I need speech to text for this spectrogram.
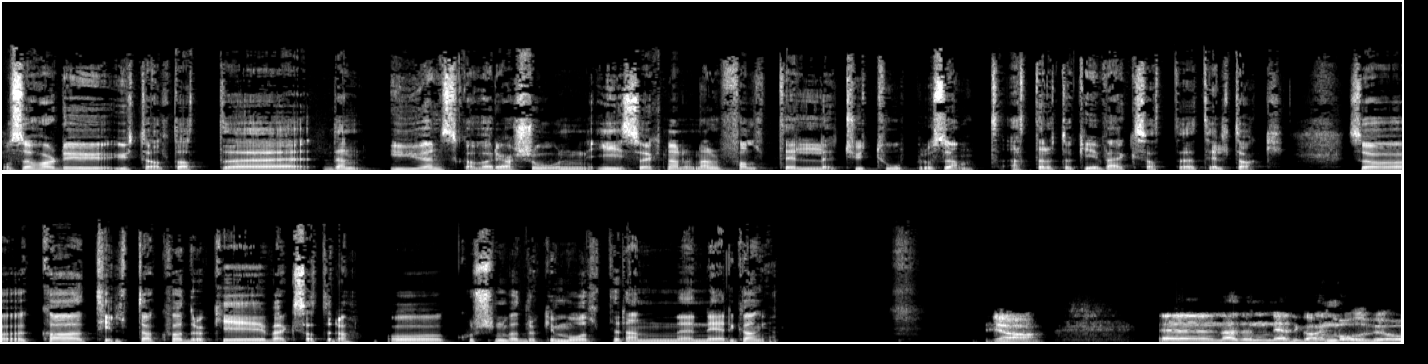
Og så har du uttalt at uh, den uønska variasjonen i søknaden den falt til 22% etter at dere iverksatte tiltak. Så hva tiltak var dere iverksatte da, og hvordan var dere målte den nedgangen? Ja, eh, nei, den nedgangen måler vi jo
